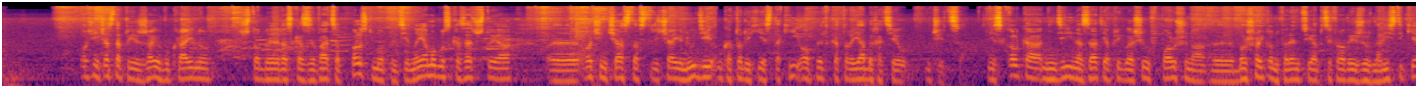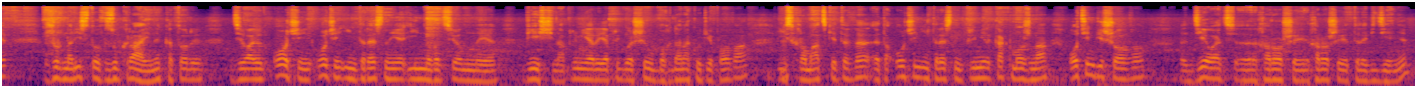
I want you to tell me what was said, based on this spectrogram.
очень часто приезжаю в Украину, чтобы рассказывать о польском опыте, но я могу сказать, что я э, очень часто встречаю людей, у которых есть такой опыт, который я бы хотел учиться. Несколько недель назад я пригласил в Польшу на э, большой конференции об цифровой журналистике журналистов из Украины, которые делают очень-очень интересные и инновационные вещи. Например, я пригласил Богдана Кутепова из Хроматской ТВ. Это очень интересный пример, как можно очень дешево делать э, хорошее, хорошее телевидение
